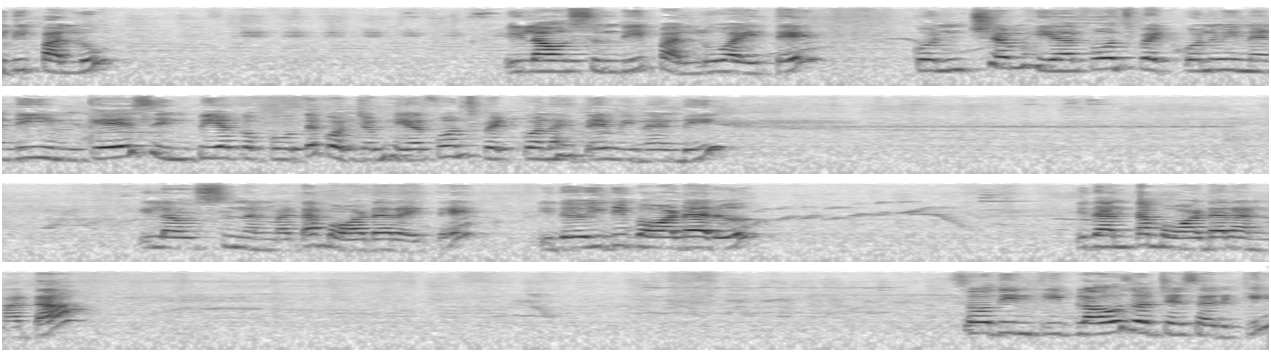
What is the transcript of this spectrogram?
ఇది పళ్ళు. ఇలా వస్తుంది పళ్ళు అయితే. కొంచెం ఇయర్ ఫోన్స్ పెట్టుకొని వినండి. ఇన్ కేస్ వినిపించకపోతే కొంచెం ఇయర్ ఫోన్స్ పెట్టుకొని అయితే వినండి. ఇలా వస్తుంది అనమాట బార్డర్ అయితే. ఇది ఇది బార్డర్ ఇదంతా బార్డర్ అన్నమాట. సో దీనికి బ్లౌజ్ వచ్చేసరికి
